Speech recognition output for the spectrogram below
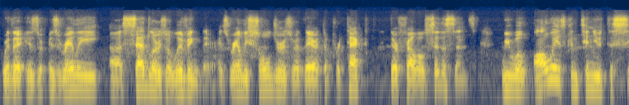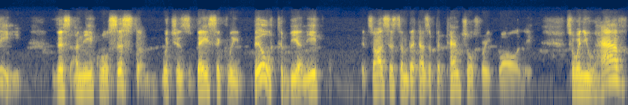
where the is, Israeli uh, settlers are living there, Israeli soldiers are there to protect their fellow citizens, we will always continue to see this unequal system, which is basically built to be unequal. It's not a system that has a potential for equality. So when you have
